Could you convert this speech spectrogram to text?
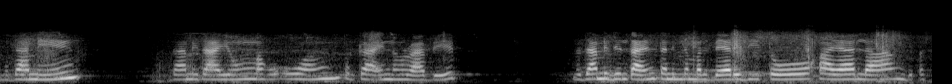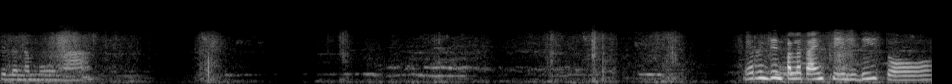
Madaming, dami tayong makukuhang pagkain ng rabbit. Madami din tayong tanim na mulberry dito, kaya lang, hindi pa sila namunga. Meron din pala tayong sili dito.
